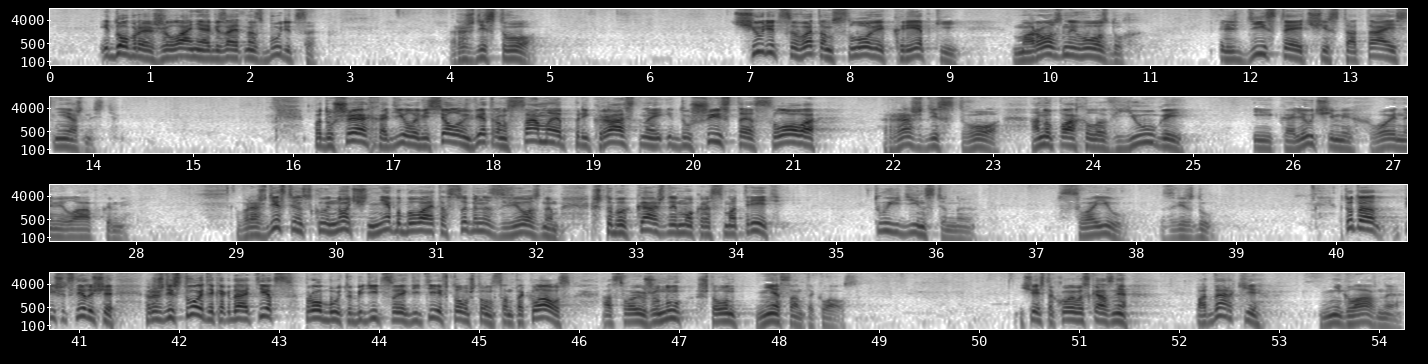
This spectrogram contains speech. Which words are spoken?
и доброе желание обязательно сбудется. Рождество. Чудится в этом слове крепкий, морозный воздух, льдистая чистота и снежность. По душе ходило веселым ветром самое прекрасное и душистое слово «Рождество». Оно пахло вьюгой и колючими хвойными лапками. В рождественскую ночь небо бывает особенно звездным, чтобы каждый мог рассмотреть ту единственную, свою звезду – кто-то пишет следующее. Рождество – это когда отец пробует убедить своих детей в том, что он Санта-Клаус, а свою жену, что он не Санта-Клаус. Еще есть такое высказывание. Подарки не главное.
